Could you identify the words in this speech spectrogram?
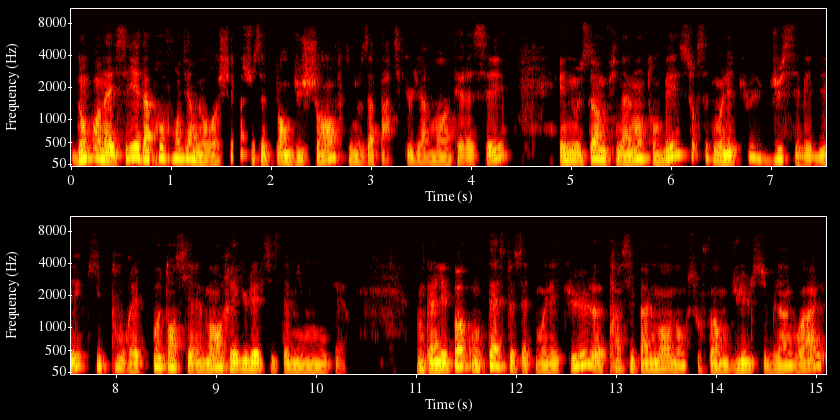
Donc, on a essayé d'approfondir nos recherches sur cette plante du chanvre qui nous a particulièrement intéressés. Et nous sommes finalement tombés sur cette molécule du CBD qui pourrait potentiellement réguler le système immunitaire. Donc à l'époque, on teste cette molécule principalement donc sous forme d'huile sublinguale.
